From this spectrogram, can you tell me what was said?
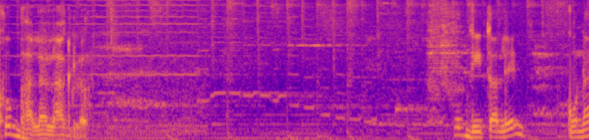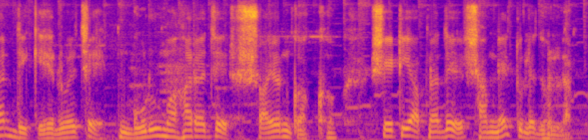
খুব ভালো লাগল। দ্বিতলে কোনার দিকে রয়েছে গুরু মহারাজের শয়ন কক্ষ সেটি আপনাদের সামনে তুলে ধরলাম।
